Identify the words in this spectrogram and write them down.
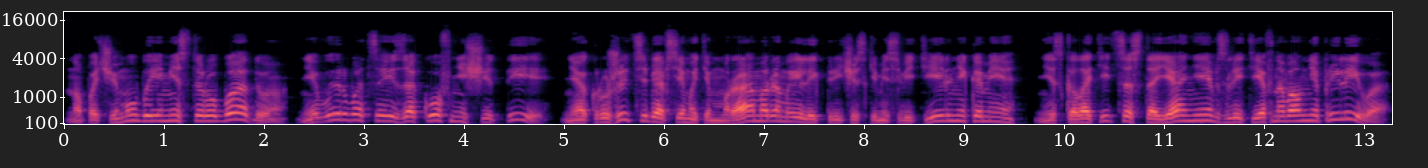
Но почему бы и мистеру Баду не вырваться из оков нищеты, не окружить себя всем этим мрамором и электрическими светильниками, не сколотить состояние, взлетев на волне прилива?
